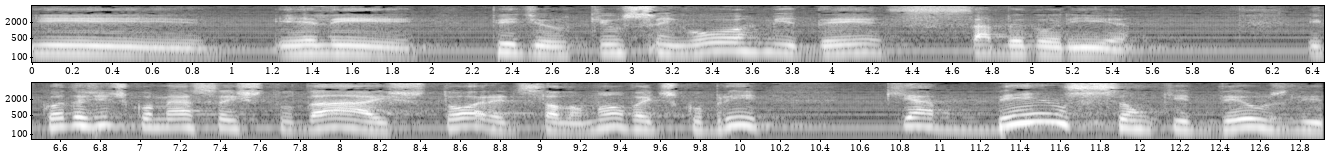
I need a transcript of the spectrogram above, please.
E ele pediu que o Senhor me dê sabedoria. E quando a gente começa a estudar a história de Salomão, vai descobrir que a bênção que Deus lhe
